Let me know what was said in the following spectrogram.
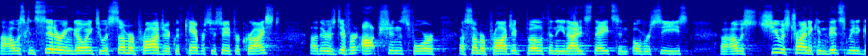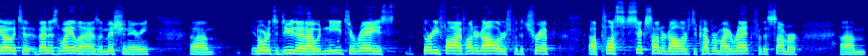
Uh, I was considering going to a summer project with Campus Crusade for Christ. Uh, there was different options for a summer project, both in the United States and overseas. Uh, I was, she was trying to convince me to go to Venezuela as a missionary. Um, in order to do that, I would need to raise $3,500 for the trip, uh, plus $600 to cover my rent for the summer. Um,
